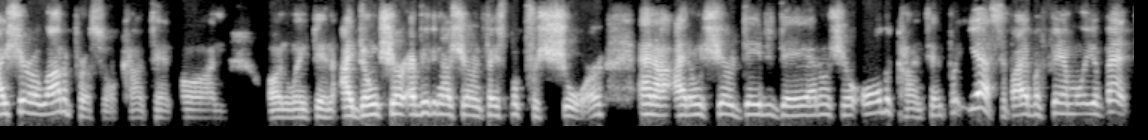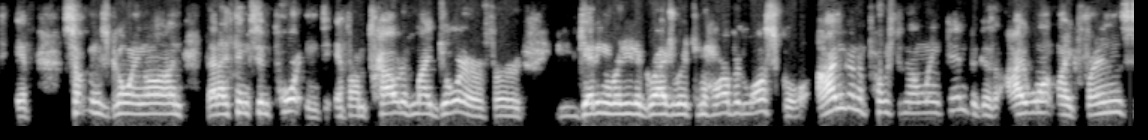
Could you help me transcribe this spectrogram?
i share a lot of personal content on on linkedin. I don't share everything i share on facebook for sure and I, I don't share day to day i don't share all the content but yes if i have a family event if something's going on that i think is important if i'm proud of my daughter for getting ready to graduate from harvard law school i'm going to post it on linkedin because I want my friends,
